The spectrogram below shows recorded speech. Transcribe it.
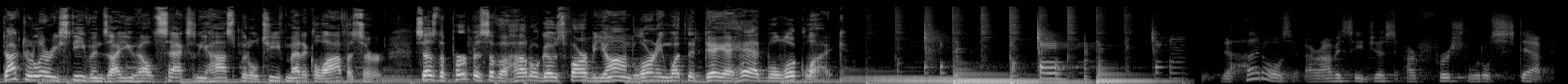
Dr. Larry Stevens, IU Health Saxony Hospital Chief Medical Officer, says the purpose of the huddle goes far beyond learning what the day ahead will look like. Huddles are obviously just our first little step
